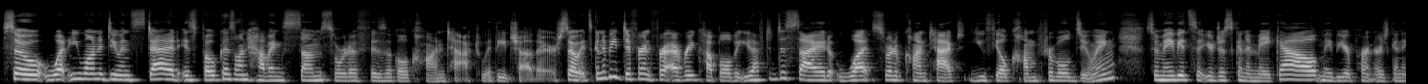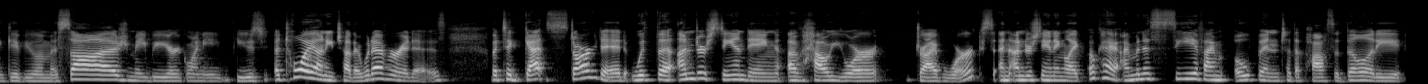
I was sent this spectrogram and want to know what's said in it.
So what you want to do instead is focus on having some sort of physical contact with each other. So it's going to be different for every couple, but you have to decide what sort of contact you feel comfortable doing. So maybe it's that you're just going to make out, maybe your partner's going to give you a massage, maybe you're going to use a toy on each other, whatever it is. But to get started with the understanding of how your drive works and understanding like okay i'm going to see if i'm open to the possibility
